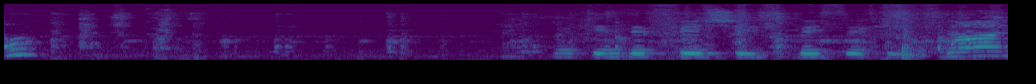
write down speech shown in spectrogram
Oh. I think the fish is basically done.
